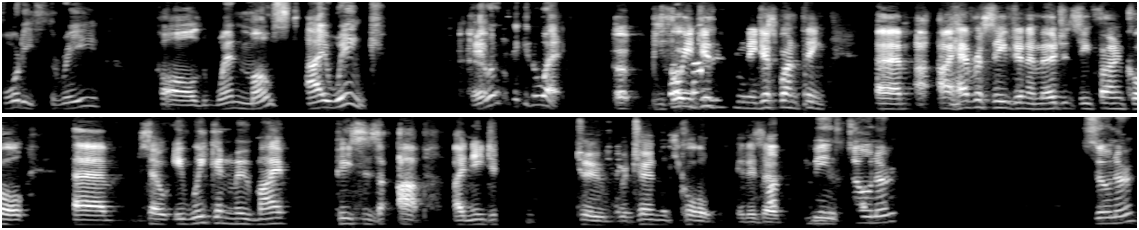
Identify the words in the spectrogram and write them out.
43 called When Most I Wink. Cayla, take it away. Uh, before you do this, just one thing. Um, I, I, have received an emergency phone call. Um, so if we can move my pieces up, I need to, to return this call. It is a. You mean sooner? Sooner?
